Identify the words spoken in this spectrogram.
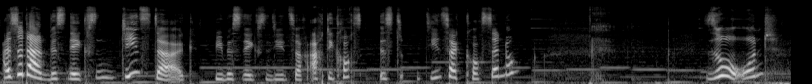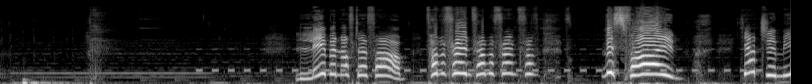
Also dann, bis nächsten Dienstag. Wie bis nächsten Dienstag? Ach, die Koch ist Dienstag Kochsendung? So, und? Leben auf der Farm. Farm a friend, farm a friend, farm... Miss Fine! Ja, Jimmy?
